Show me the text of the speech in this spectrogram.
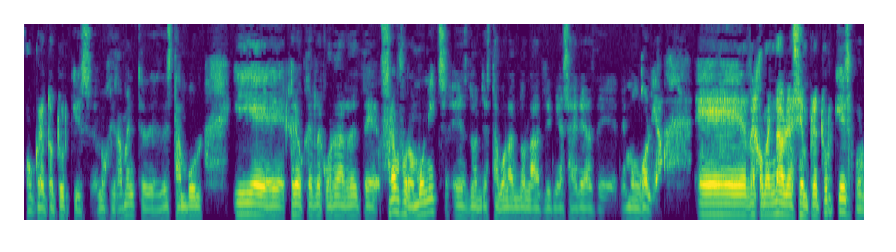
concreto Turkish, lógicamente, desde Estambul y eh, creo que recordar desde Frankfurt o Múnich es donde está volando las líneas aéreas de, Mongolia. Eh, recomendable siempre Turkish por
